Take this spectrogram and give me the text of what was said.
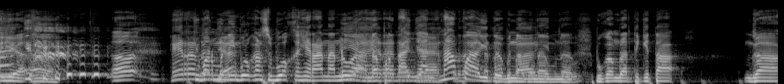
Iya. Gitu. ah. Eh, Heran cuman aja. menimbulkan sebuah keheranan Iya, doang, ada heran pertanyaan aja. kenapa Pertanyaan gitu, benar-benar gitu. benar. Bukan berarti kita nggak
